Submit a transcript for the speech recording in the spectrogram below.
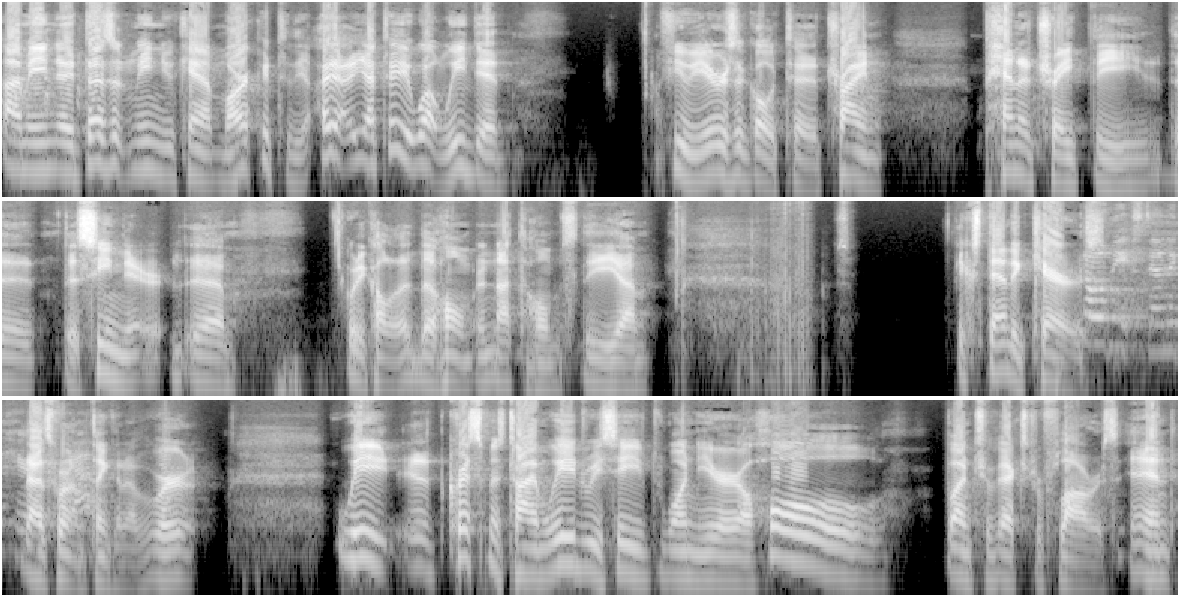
I mean, it doesn't mean you can't market to the. I, I- tell you what, we did a few years ago to try and penetrate the the the senior. Uh, what do you call it? The home, not the homes. The um, extended cares. No, the extended care. That's what yeah. I'm thinking of. We're we at Christmas time we'd received one year a whole bunch of extra flowers, and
